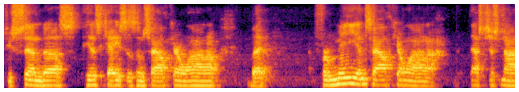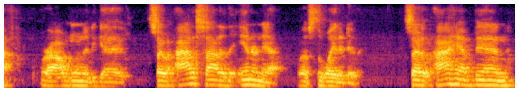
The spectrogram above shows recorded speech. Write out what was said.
to send us his cases in South Carolina. But for me in South Carolina, that's just not where I wanted to go. So I decided the internet was the way to do it. So I have been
